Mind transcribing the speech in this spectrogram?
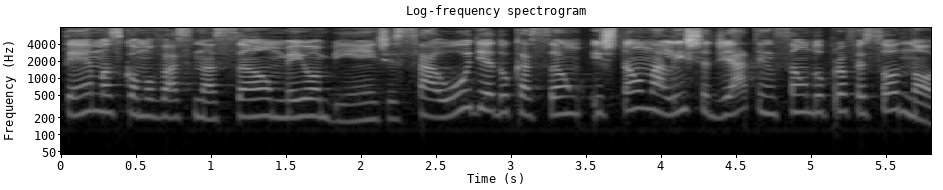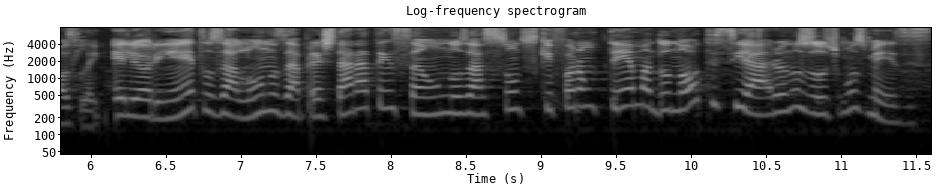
Temas como vacinação, meio ambiente, saúde e educação estão na lista de atenção do professor Nosley. Ele orienta os alunos a prestar atenção nos assuntos que foram tema do noticiário nos últimos meses,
